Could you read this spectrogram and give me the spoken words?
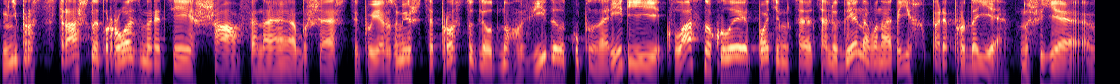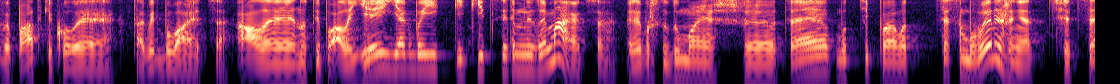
мені просто страшно розміри цієї шафи, не, або ще ж, типу, я розумію, що це просто для одного відео куплена річ, і класно, коли потім ця, ця людина, вона їх перепродає. Ну, що є випадки, коли так відбувається. Але ну, типу, але є якби які тим не займаються. Ти просто думаєш, це от, типу, от. Це самовираження, чи це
